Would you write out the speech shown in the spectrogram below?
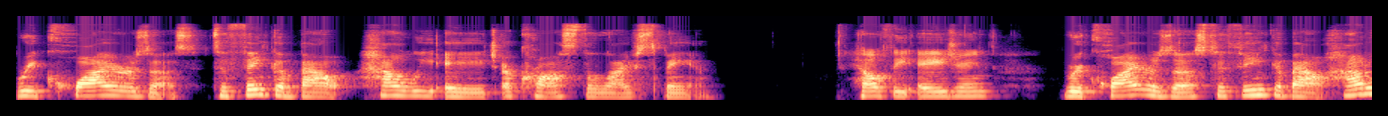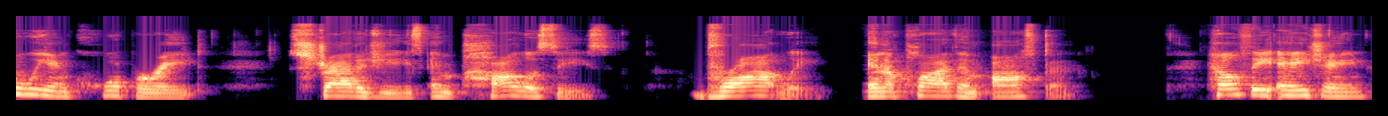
requires us to think about how we age across the lifespan healthy aging requires us to think about how do we incorporate strategies and policies broadly and apply them often. Healthy aging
